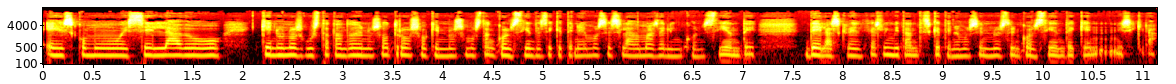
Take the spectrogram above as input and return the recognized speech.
es como ese lado que no nos gusta tanto de nosotros o que no somos tan conscientes de que tenemos, ese lado más del inconsciente, de las creencias limitantes que tenemos en nuestro inconsciente que ni siquiera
